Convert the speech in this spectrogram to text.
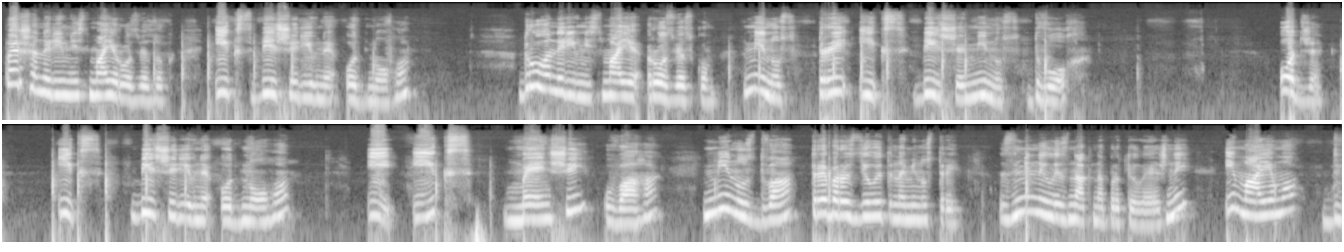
Перша нерівність має розв'язок х більше рівне 1. Друга нерівність має розв'язком мінус 3х більше мінус 2. Отже, х більше рівне 1 і х менший, увага, мінус 2 треба розділити на мінус 3. Змінили знак на протилежний і маємо 2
